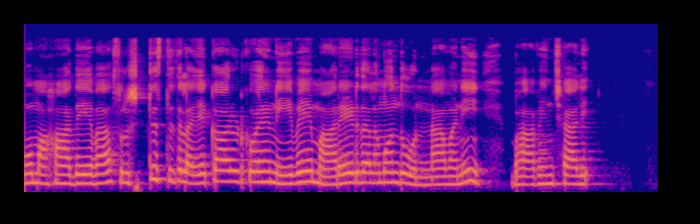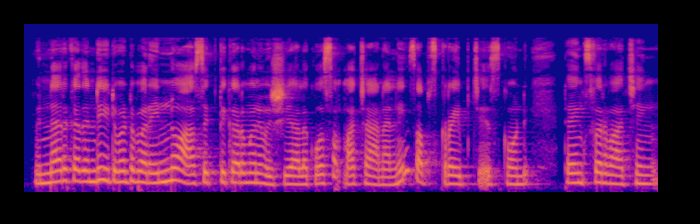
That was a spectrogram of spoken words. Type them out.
ఓ మహాదేవ సృష్టి స్థితి లయకారుడికైన నీవే మారేడు దళమందు ఉన్నామని భావించాలి. విన్నారు కదండి? ఇటువంటి మరెన్నో ఆసక్తికరమైన విషయాల కోసం మా ఛానల్ని సబ్స్క్రైబ్ చేసుకోండి. Thanks for watching.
